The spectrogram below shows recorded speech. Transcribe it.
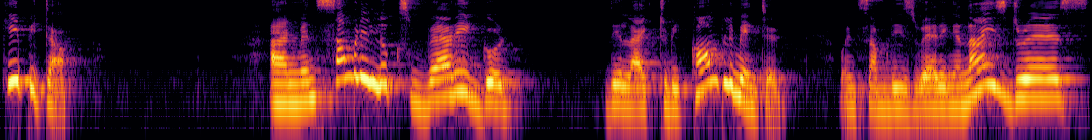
Keep it up. And when somebody looks very good, they like to be complimented. When somebody is wearing a nice dress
